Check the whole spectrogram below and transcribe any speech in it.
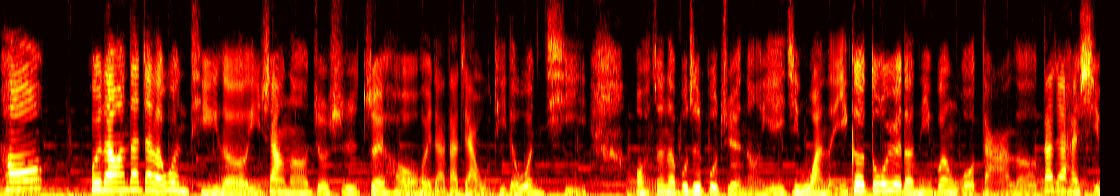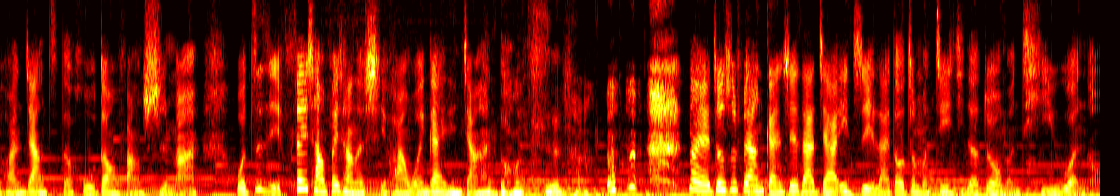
好。回答完大家的问题了，以上呢就是最后回答大家五题的问题。哦，真的不知不觉呢，也已经玩了一个多月的你问我答了。大家还喜欢这样子的互动方式吗？我自己非常非常的喜欢，我应该已经讲很多次了。那也就是非常感谢大家一直以来都这么积极的对我们提问哦。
